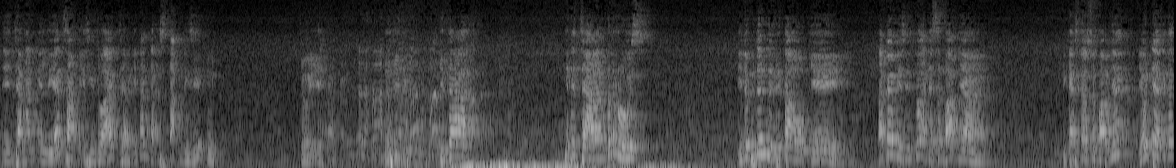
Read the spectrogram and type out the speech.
Ya, jangan ngelihat sampai situ aja. Kita nggak stuck di situ, cuy. Jadi kita kita jalan terus Hidup itu menderita oke. Okay. Tapi habis itu ada sebabnya. Dikasih tahu sebabnya, ya udah kita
